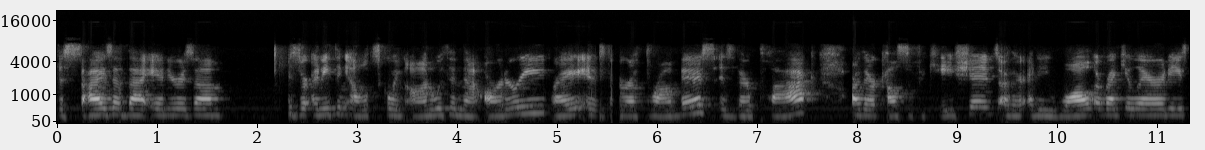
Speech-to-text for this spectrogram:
the size of that aneurysm. Is there anything else going on within that artery, right? Is there a thrombus? Is there plaque? Are there calcifications? Are there any wall irregularities?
